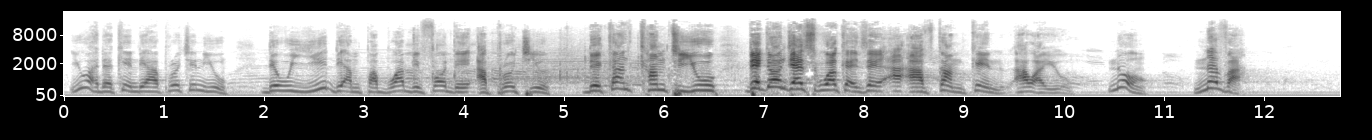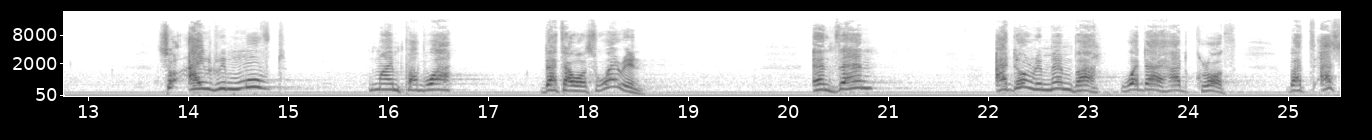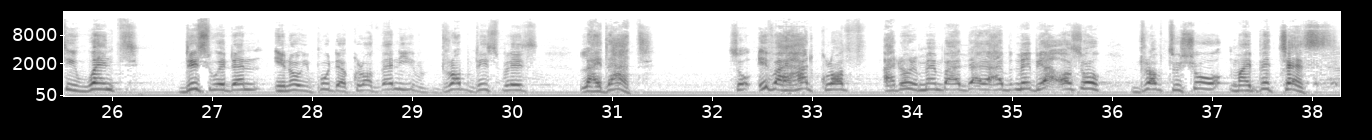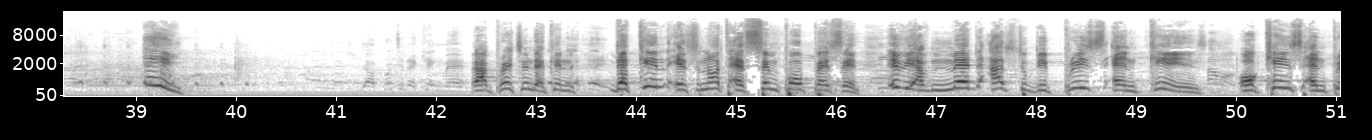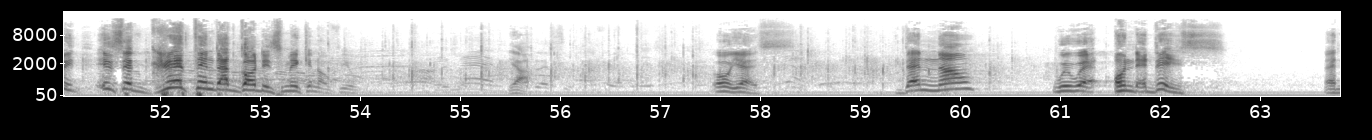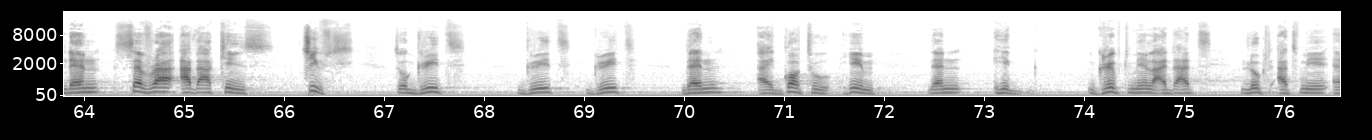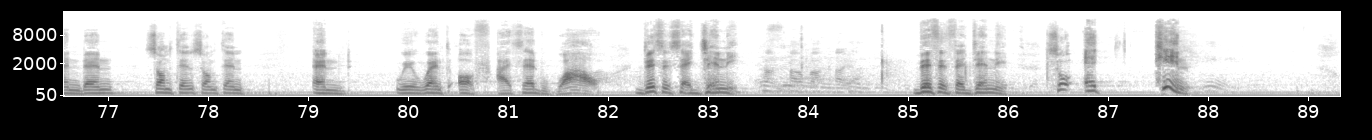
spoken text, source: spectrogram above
You are the king. They are approaching you. They will yield their mpabwa before they approach you. They can't come to you. They don't just walk and say, I- have come, king. How are you? No, never. So I removed my mpabwa that I was wearing. And then I don't remember whether I had cloth, but as he went this way, then, you know, he put the cloth, then he dropped this place like that. So if I had cloth, I don't remember, I, maybe I also dropped to show my big chest. hey! You are preaching the king. The king is not a simple person. If you have made us to be priests and kings, or kings and priests, it's a great thing that God is making of you. Yeah. Oh, yes. Then now we were on the days, and then several other kings, chiefs, to greet, greet, greet. Then I got to him. Then he gripped me like that, looked at me, and then something, something, and we went off. I said, Wow, this is a journey. This is a journey. So a king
